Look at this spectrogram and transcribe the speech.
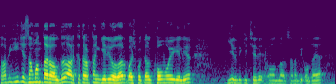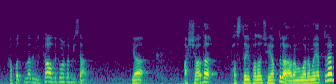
Tabii iyice zaman daraldı. Arka taraftan geliyorlar. Başbakanın konvoyu geliyor. Girdik içeri. Ondan sonra bir odaya kapattılar bizi. Kaldık orada bir saat. Ya aşağıda pastayı falan şey yaptılar. Arama arama yaptılar.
